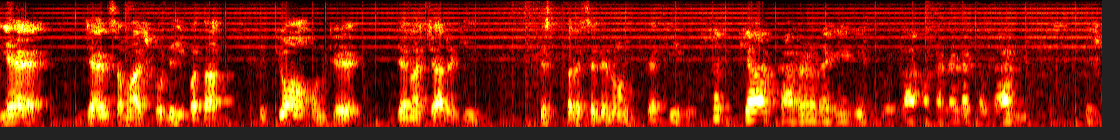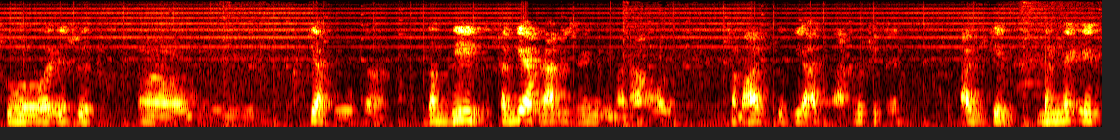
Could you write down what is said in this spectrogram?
यह जैन समाज को नहीं पता कि क्यों उनके जैनाचार्य की इस तरह से निर्माण की है। सर, क्या कारण रही कि कर्नाटक सरकार ने इसको, इस हत्या को गंभीर, संज्ञा अपराध की श्रेणी में नहीं माना और समाज क्योंकि आज आक्रोशित है, आज उसके मन में एक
